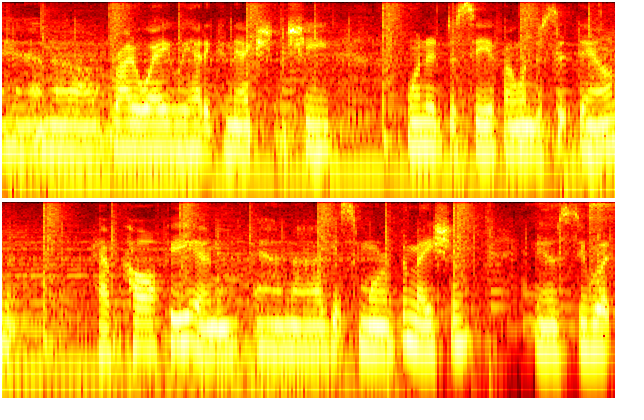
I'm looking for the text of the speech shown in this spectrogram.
and uh, right away we had a connection. She wanted to see if I wanted to sit down and have coffee and, and uh, get some more information, you know, see what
